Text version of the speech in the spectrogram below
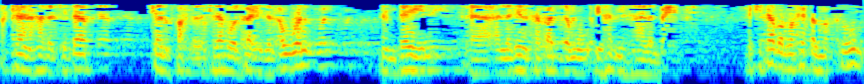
فكان هذا الكتاب كان صاحب الكتاب هو الفائز الأول من بين آه الذين تقدموا بمثل هذا البحث. الكتاب الرحيق المكتوب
